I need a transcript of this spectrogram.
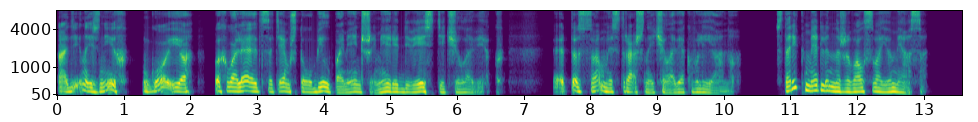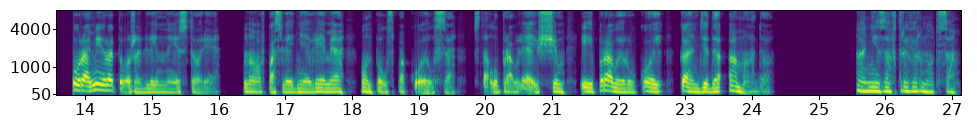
Один из них, Гойо, похваляется тем, что убил по меньшей мере двести человек. Это самый страшный человек в Лиану. Старик медленно жевал свое мясо. У Рамира тоже длинная история, но в последнее время он поуспокоился — стал управляющим и правой рукой Кандида Амадо. Они завтра вернутся.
